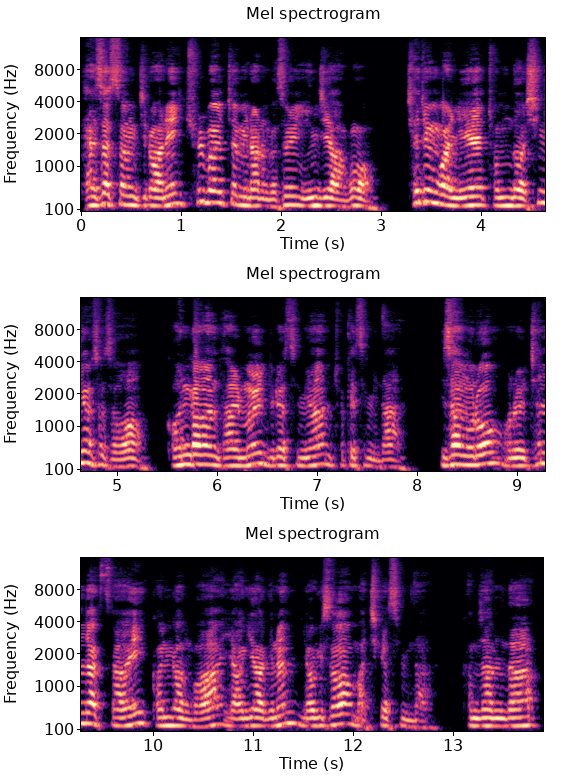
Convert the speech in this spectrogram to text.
대사성 질환의 출발점이라는 것을 인지하고 체중 관리에 좀 더 신경 써서 건강한 삶을 누렸으면 좋겠습니다. 이상으로 오늘 천약사의 건강과 약 이야기는 여기서 마치겠습니다. 감사합니다.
